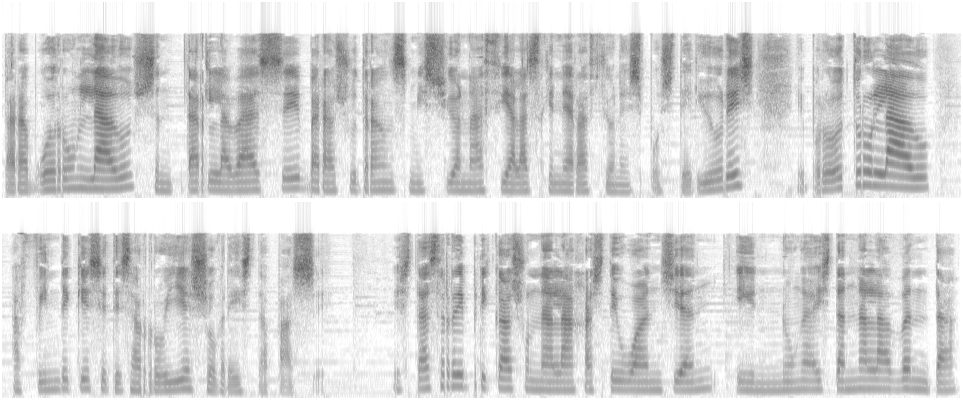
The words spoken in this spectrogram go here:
para, por un lado, sentar la base para su transmisión hacia las generaciones posteriores y, por otro lado, a fin de que se desarrolle sobre esta base. Estas réplicas son alhajas de Wang Jian y no están a la venta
